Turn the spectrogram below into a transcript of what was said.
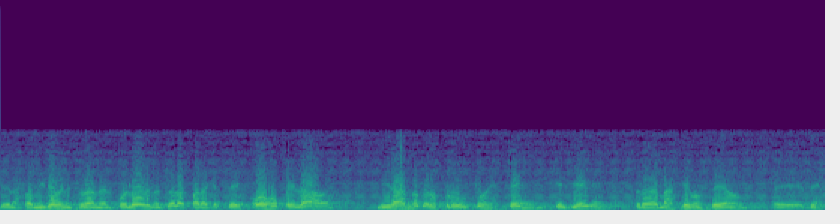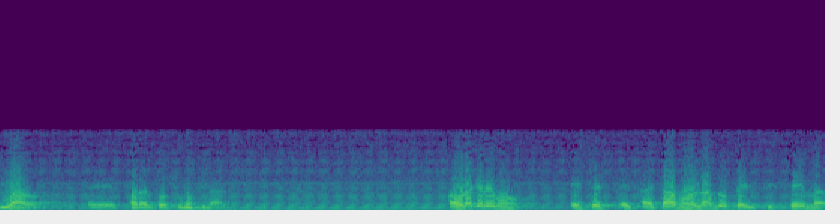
de la familia venezolana, del pueblo de Venezuela, para que estén ojo pelado, mirando que los productos estén, que lleguen, pero además que no sean eh, desviados para el consumo final. Ahora queremos, este, estábamos hablando del sistema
